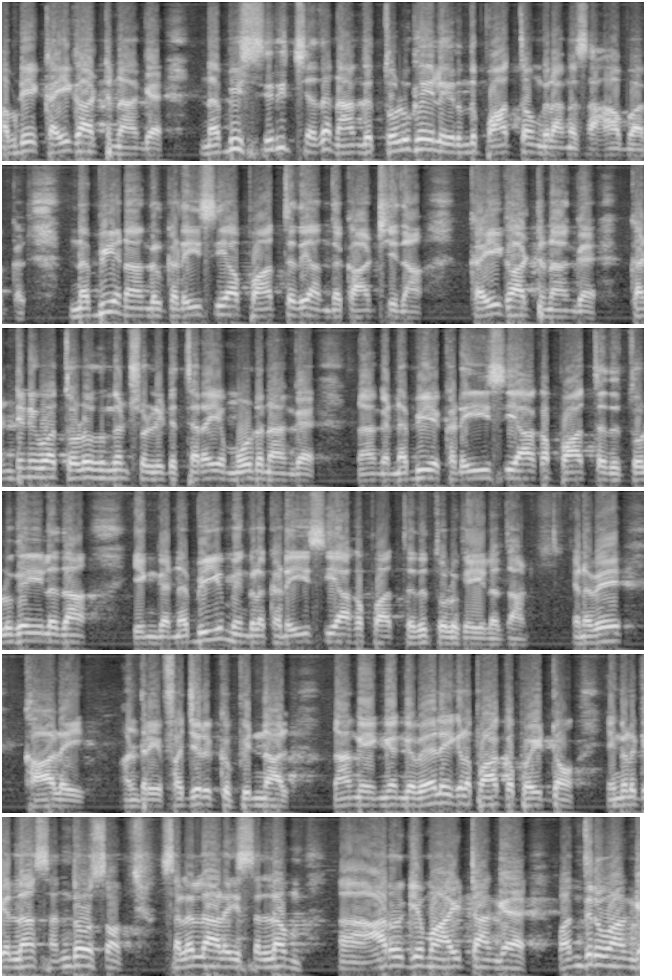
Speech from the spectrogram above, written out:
அப்படியே கை காட்டினாங்க. நபி சிரிச்சதை நாங்கள் தொழுகையில இருந்து பார்த்தோங்கிறாங்க சஹாபாக்கள். நபியை நாங்கள் கடைசியா பார்த்தது அந்த காட்சி தான் கை காட்டுனாங்க. கண்டினியூவா தொழுகுங்கன்னு சொல்லிட்டு திரைய மூடுனாங்க. நாங்க நபியை கடைசியாக பார்த்தது தொழுகையில தான். எங்க நபியும் எங்களை கடைசியாக பார்த்தது தொழுகையில தான். எனவே காலை அன்றைய ஃபஜருக்கு பின்னால் நாங்கள் எங்கெங்க வேலைகளை பார்க்க போயிட்டோம். எங்களுக்கு எல்லாம் சந்தோஷம். ஸல்லல்லாஹு செல்லம் ஆரோக்கியமா ஆயிட்டாங்க வந்துருவாங்க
